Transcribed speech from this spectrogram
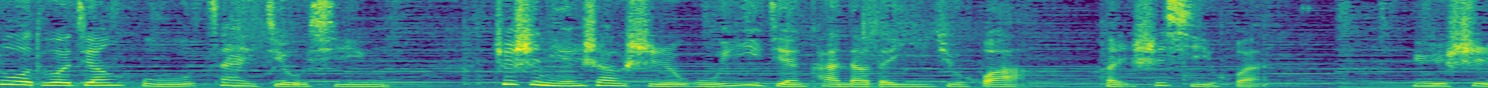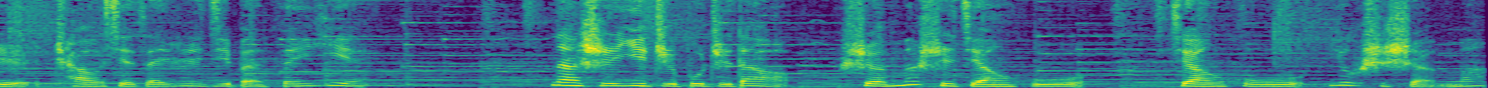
骆驼江湖再久行，这是年少时无意间看到的一句话，很是喜欢，于是抄写在日记本扉页。那时一直不知道什么是江湖，江湖又是什么？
